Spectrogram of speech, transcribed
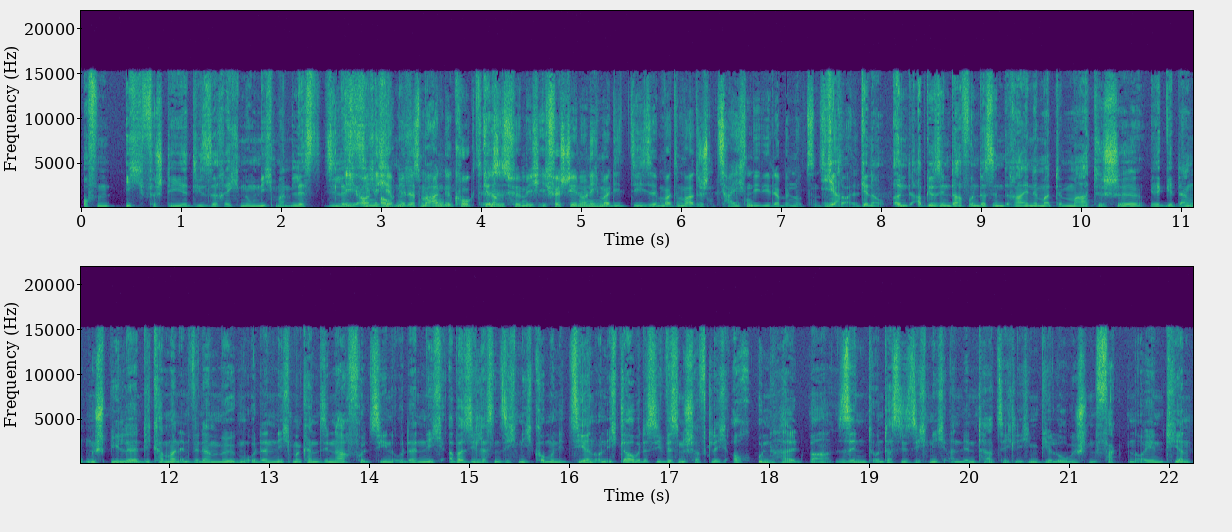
offen, ich verstehe diese Rechnung nicht. Man lässt sie lässt ich auch nicht. ich habe mir das mal angeguckt. Genau. Ist es für mich. Ich verstehe noch nicht mal die, diese mathematischen Zeichen, die die da benutzen. Ja, Teil. genau. Und abgesehen davon, das sind reine mathematische äh, Gedankenspiele. Die kann man entweder mögen oder nicht. Man kann sie nachvollziehen oder nicht. Aber sie lassen sich nicht kommunizieren. Und ich glaube, dass sie wissenschaftlich auch unhaltbar sind und dass sie sich nicht an den tatsächlichen biologischen Fakten orientieren.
